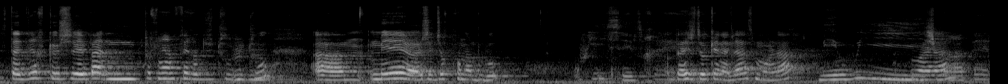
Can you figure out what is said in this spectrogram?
C'est-à-dire que je savais pas rien faire du tout, du tout. Euh, mais euh, j'ai dû reprendre un boulot. Oui, c'est vrai. Bah, J'étais au Canada à ce moment-là. Mais oui, Voilà. je me rappelle.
